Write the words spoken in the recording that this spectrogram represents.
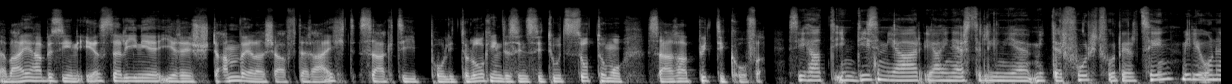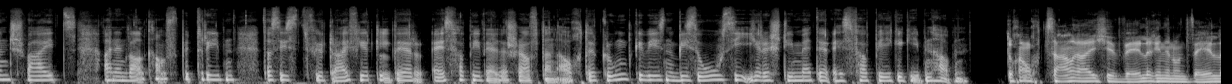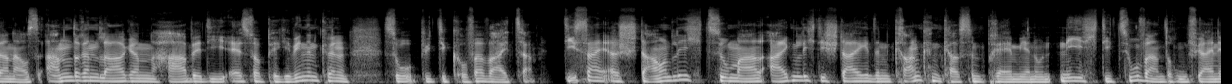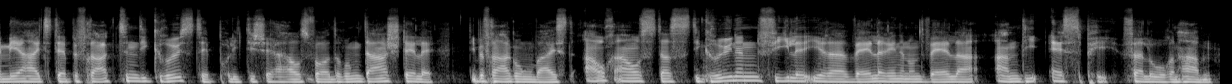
Dabei habe sie in erster Linie ihre Stammwählerschaft erreicht, sagt die Politologin des Instituts Sotomo, Sarah Bütikofer. Sie hat in diesem Jahr ja in erster Linie mit der Furcht vor der 10 Millionen Schweiz einen Wahlkampf betrieben. Das ist für drei Viertel der SVP-Wählerschaft dann auch der Grund gewesen, wieso sie ihre Stimme der SVP gegeben haben. Doch auch zahlreiche Wählerinnen und Wähler aus anderen Lagern habe die SVP gewinnen können, so Bütikofer weiter. Dies sei erstaunlich, zumal eigentlich die steigenden Krankenkassenprämien und nicht die Zuwanderung für eine Mehrheit der Befragten die größte politische Herausforderung darstelle. Die Befragung weist auch aus, dass die Grünen viele ihrer Wählerinnen und Wähler an die SP verloren haben.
